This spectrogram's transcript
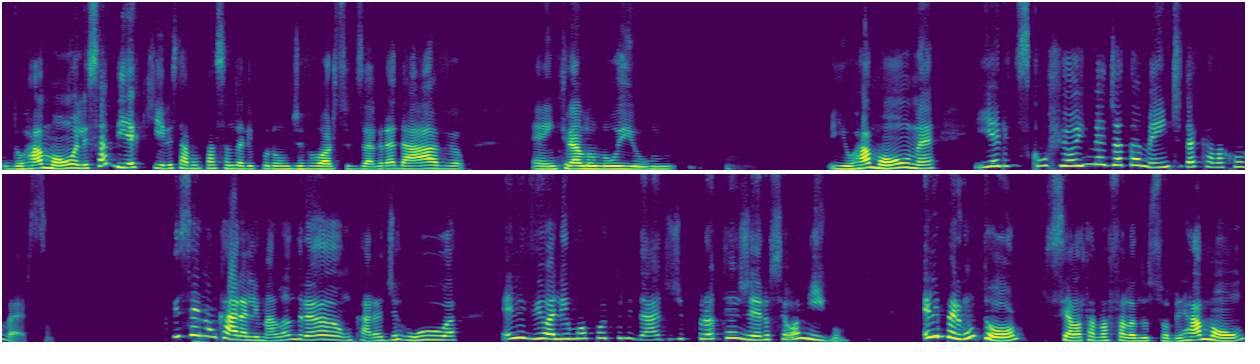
do Ramon, ele sabia que eles estavam passando ali por um divórcio desagradável é, entre a Lulu e o, e o Ramon, né? E ele desconfiou imediatamente daquela conversa. E sendo um cara ali malandrão, um cara de rua, ele viu ali uma oportunidade de proteger o seu amigo. Ele perguntou se ela estava falando sobre Ramon,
